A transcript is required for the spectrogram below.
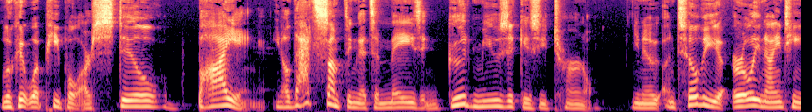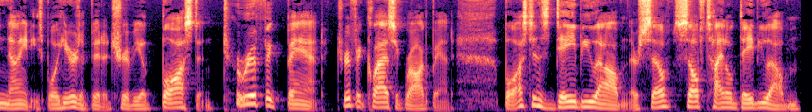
Look at what people are still buying. You know, that's something that's amazing. Good music is eternal. You know, until the early 1990s, boy, here's a bit of trivia Boston, terrific band, terrific classic rock band. Boston's debut album, their self self titled debut album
